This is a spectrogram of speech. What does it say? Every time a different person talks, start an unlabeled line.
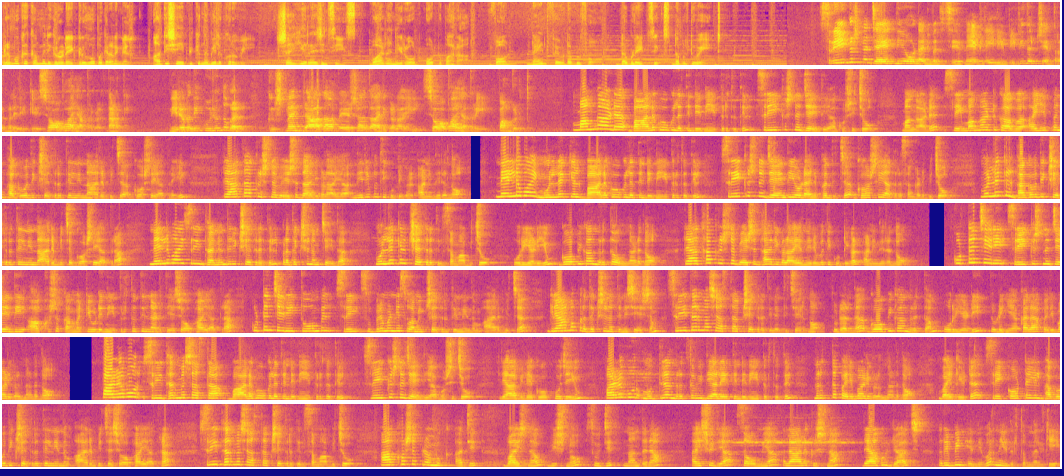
പ്രമുഖ കമ്പനികളുടെ ഗൃഹോപകരണങ്ങൾ അതിശയിപ്പിക്കുന്ന വിലക്കുറവിൽ Shaheer agencies Vazhani road Ottupara. Phone nine five double four double eight six double two eight.
Sreekrishna ജയന്തിയോടനുബന്ധിച്ച് മേഖലയിലെ വിവിധ ക്ഷേത്രങ്ങളിലേക്ക് ശോഭായാത്രകൾ നടത്തി. നിരവധി കുരുന്നുകൾ കൃഷ്ണൻ രാധാ വേഷധാരികളായി ശോഭായാത്രയിൽ പങ്കെടുത്തു.
മങ്ങാട് ബാലഗോകുലത്തിന്റെ നേതൃത്വത്തിൽ ശ്രീകൃഷ്ണ ജയന്തി ആഘോഷിച്ചു. മങ്ങാട് ശ്രീ മങ്ങാട്ടുകാവ് അയ്യപ്പൻ ഭഗവതി ക്ഷേത്രത്തിൽ നിന്ന് ആരംഭിച്ച ഘോഷയാത്രയിൽ രാധാകൃഷ്ണ വേഷധാരികളായ നിരവധി കുട്ടികൾ അണിനിരന്നു. നെല്ലുവായ് മുല്ലയ്ക്കൽ ബാലഗോകുലത്തിന്റെ നേതൃത്വത്തിൽ ശ്രീകൃഷ്ണ ജയന്തിയോടനുബന്ധിച്ച് ഘോഷയാത്ര സംഘടിപ്പിച്ചു. മുല്ലയ്ക്കൽ ഭഗവതി ക്ഷേത്രത്തിൽ നിന്ന് ആരംഭിച്ച ഘോഷയാത്ര നെല്ലുവായ് ശ്രീ ധന്വന്തരി ക്ഷേത്രത്തിൽ പ്രദക്ഷിണം ചെയ്ത് മുല്ലയ്ക്കൽ ക്ഷേത്രത്തിൽ സമാപിച്ചു. ഉറിയടിയും ഗോപിക നൃത്തവും നടന്നു. രാധാകൃഷ്ണ വേഷധാരികളായ നിരവധി കുട്ടികൾ അണിനിരന്നു. കുട്ടഞ്ചേരി ശ്രീകൃഷ്ണ ജയന്തി ആഘോഷ കമ്മിറ്റിയുടെ നേതൃത്വത്തിൽ നടത്തിയ ശോഭായാത്ര കുട്ടഞ്ചേരി തോമ്പിൽ ശ്രീ സുബ്രഹ്മണ്യ സ്വാമി ക്ഷേത്രത്തിൽ നിന്നും ആരംഭിച്ച് ഗ്രാമപ്രദക്ഷിണത്തിന് ശേഷം ശ്രീധർമ്മശാസ്ത്ര ക്ഷേത്രത്തിൽ എത്തിച്ചേർന്നു. തുടർന്ന് ഗോപിക നൃത്തം ഉറിയടി തുടങ്ങിയ കലാപരിപാടികൾ നടന്നു. പഴവൂർ ശ്രീധർമ്മശാസ്ത്ര ബാലഗോകുലത്തിന്റെ നേതൃത്വത്തിൽ ശ്രീകൃഷ്ണ ജയന്തി ആഘോഷിച്ചു. രാവിലെ ഗോപൂജയും പഴവൂർ മുദ്ര നൃത്ത വിദ്യാലയത്തിന്റെ നേതൃത്വത്തിൽ നൃത്ത പരിപാടികളും നടന്നു. വൈകിട്ട് ശ്രീകോട്ടയിൽ ഭഗവതി ക്ഷേത്രത്തിൽ നിന്നും ആരംഭിച്ച ശോഭായാത്ര ശ്രീധർമ്മശാസ്ത്ര ക്ഷേത്രത്തിൽ സമാപിച്ചു. ആഘോഷ പ്രമുഖ് അജിത് വൈഷ്ണവ് വിഷ്ണു സുജിത് നന്ദന ഐശ്വര്യ സൗമ്യ ലാലകൃഷ്ണ രാഹുൽ രാജ് റിബിൻ എന്നിവർ നേതൃത്വം നൽകി.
